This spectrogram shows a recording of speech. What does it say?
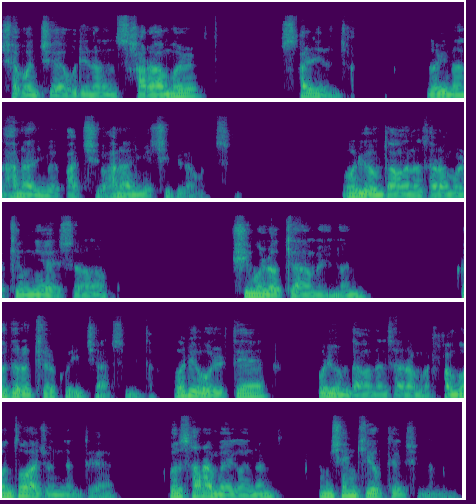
세 번째, 우리는 사람을 살리는 자. 너희는 하나님의 밭이요 하나님의 집이라고 했습니다. 어려움 당하는 사람을 격려해서 힘을 얻게 하면은 그들은 결코 잊지 않습니다. 어려울 때 어려움 당하는 사람을 한 번 도와줬는데 그 사람에게는 평생 기억될 수 있는 겁니다.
